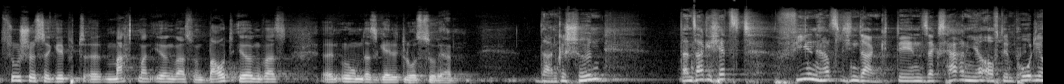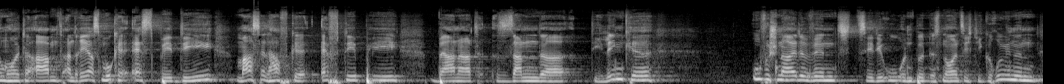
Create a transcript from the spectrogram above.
Zuschüsse gibt, äh, macht man irgendwas und baut irgendwas, äh, nur um das Geld loszuwerden. Dankeschön. Dann sage ich jetzt vielen herzlichen Dank den sechs Herren hier auf dem Podium heute Abend. Andreas Mucke, SPD, Marcel Hafke, FDP, Bernhard Sander, Die Linke, Uwe Schneidewind, CDU und Bündnis 90 Die Grünen,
